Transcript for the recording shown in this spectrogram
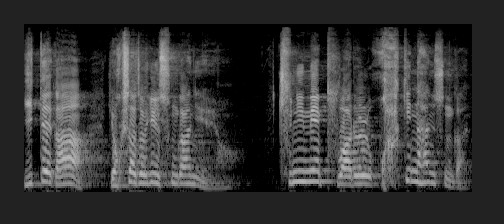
이때가 역사적인 순간이에요. 주님의 부활을 확인한 순간,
